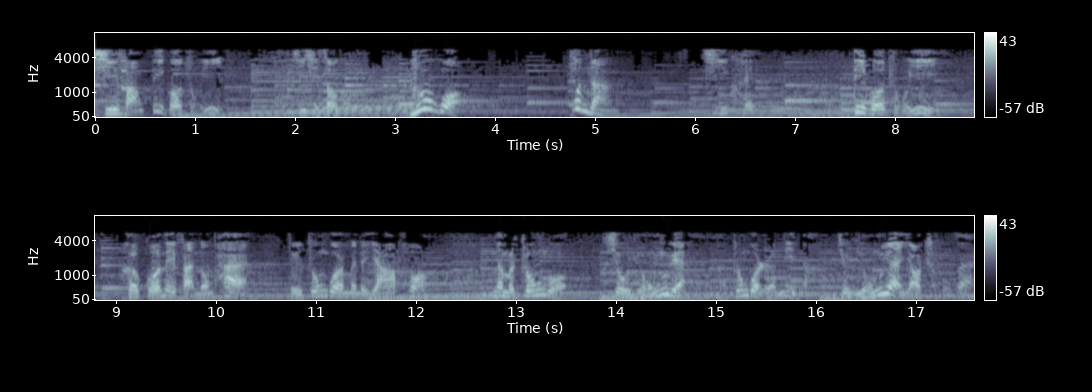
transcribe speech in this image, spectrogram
西方帝国主义及其走狗。如果不能击溃帝国主义和国内反动派对中国人民的压迫，那么中国就永远啊，中国人民呐，就永远要处在。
